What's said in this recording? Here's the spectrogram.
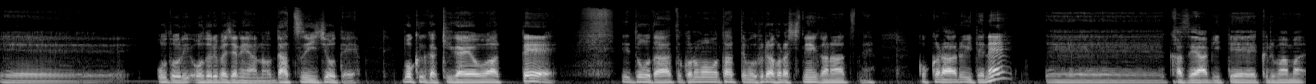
えー、踊り、踊り場じゃねえ、あの、脱衣所で。僕が着替え終わって、どうだ？とこのまま立ってもふらふらしねえかなってね。ここから歩いてね、えー、風浴びて、車ま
